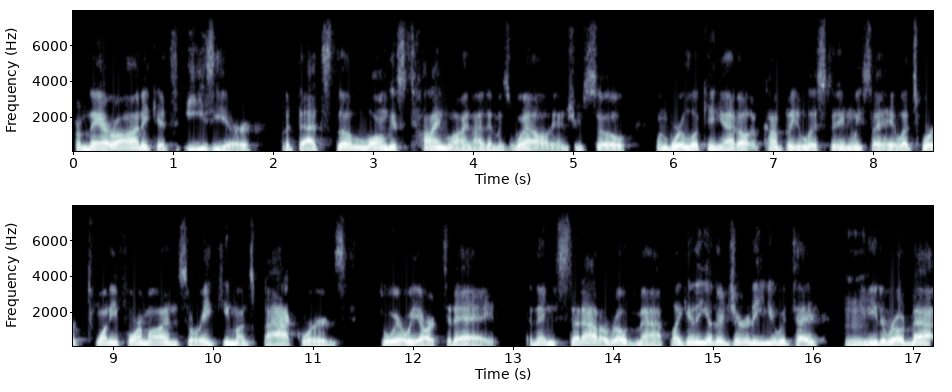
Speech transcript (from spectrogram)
From there on, it gets easier, but that's the longest timeline item as well, Andrew. So when we're looking at a company listing, we say, hey, let's work 24 months or 18 months backwards to where we are today, and then set out a roadmap like any other journey you would take. Mm. You need a roadmap,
